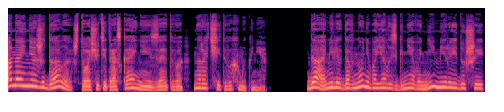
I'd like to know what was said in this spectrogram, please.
Она и не ожидала, что ощутит раскаяние из-за этого нарочитого хмыканья. Да, Амелия давно не боялась гнева ни мира и души,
